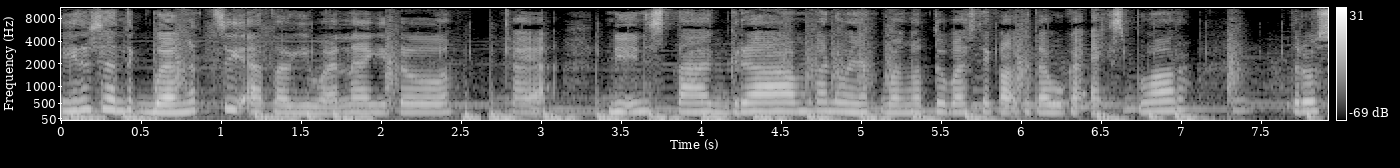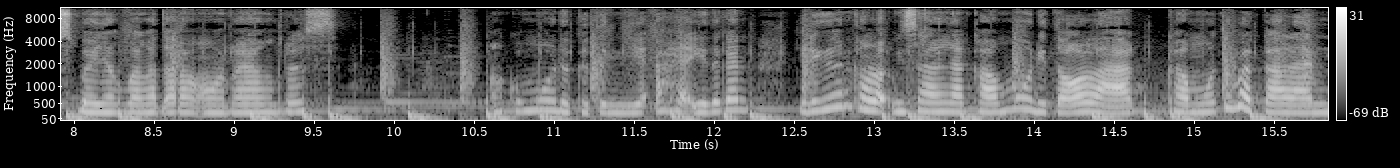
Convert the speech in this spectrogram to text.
Itu cantik banget sih atau gimana gitu. Kayak di Instagram kan banyak banget tuh pasti kalau kita buka explore terus banyak banget orang-orang terus aku mau deketin dia. Ah ya gitu kan. Jadi kan kalau misalnya kamu ditolak kamu tuh bakalan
